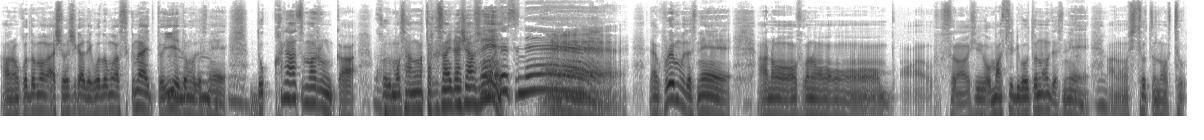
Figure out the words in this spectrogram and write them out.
あの子供が少子化で子供が少ないといえどもですね、どっから集まるんか、子供さんがたくさんいらっしゃいますね。そうですね。えーこれもですね、あの、その、その、お祭りごとのですね、あの、一つのと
